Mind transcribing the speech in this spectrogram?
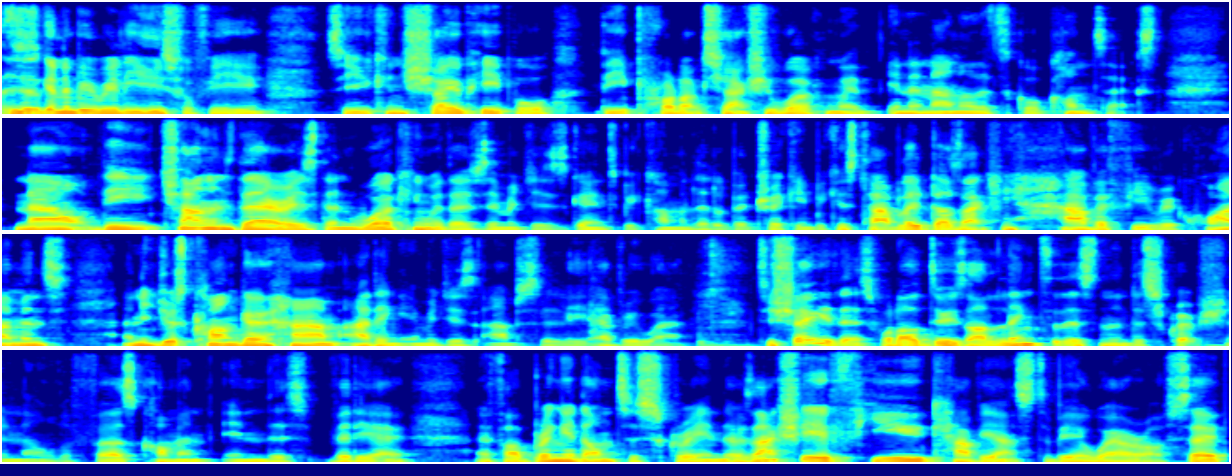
this is going to be really useful for you so you can show people the products you're actually working with in an analytical context. Now, the challenge there is then working with those images is going to become a little bit tricky because Tableau does actually have a few requirements and you just can't go ham adding images absolutely everywhere. To show you this, what I'll do is I'll link to this in the description or the first comment in this video. If I bring it onto screen, there's actually a few caveats to be aware of. So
